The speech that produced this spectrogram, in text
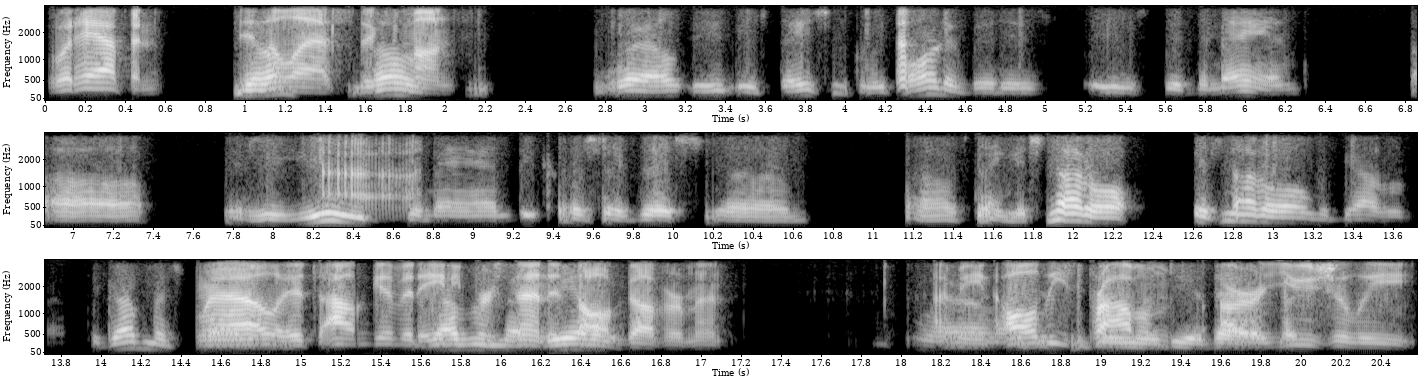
What happened in No, the last six no. months? Well, it, it's basically part of it is is the demand. Uh, there's a huge Ah. demand because of this uh, uh, thing. It's not all. It's not all the government. The government's Well, it's I'll give it eighty percent. It's all government. I mean, all disagree these problems there, are usually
